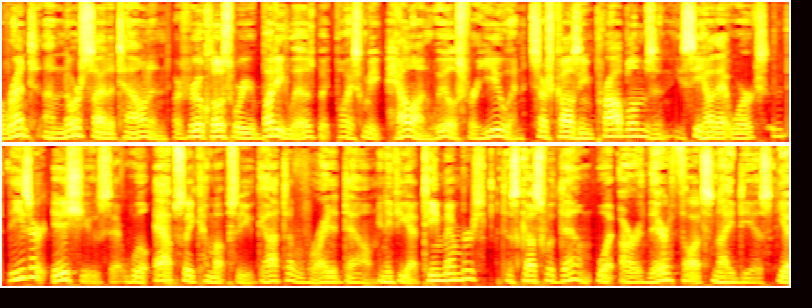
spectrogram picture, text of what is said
for rent on the north side of town and it's real close where your buddy lives, but boy, it's going to be hell on wheels for you and starts causing problems and you see how that works. These are issues that will absolutely come up. So you got to write it down. And if you got team members, discuss with them what are their thoughts and ideas. You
